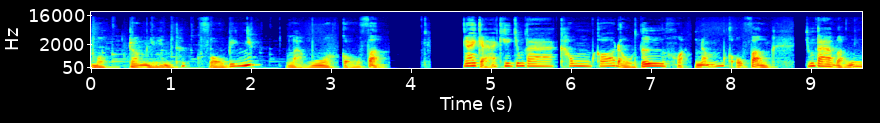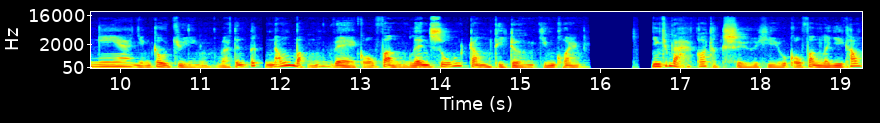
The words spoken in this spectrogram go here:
một trong những hình thức phổ biến nhất là mua cổ phần. Ngay cả khi chúng ta không có đầu tư hoặc nắm cổ phần chúng ta vẫn nghe những câu chuyện và tin tức nóng bỏng về cổ phần lên xuống trong thị trường chứng khoán. Nhưng chúng ta có thực sự hiểu cổ phần là gì không?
